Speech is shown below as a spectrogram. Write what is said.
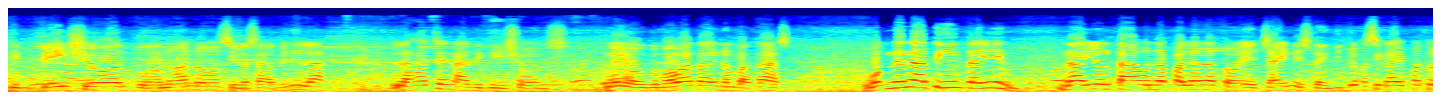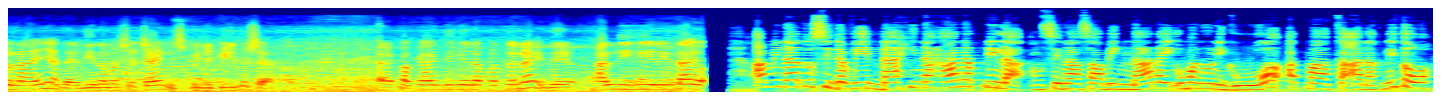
invasion, kung ano-ano, sinasabi nila. Lahat yan allegations. Ngayon, gumawa tayo ng batas. Huwag na nating hintayin na yung tao na pala na to, eh Chinese, na hindi nyo kasi kaya patunayan niya dahil hindi naman siya Chinese, Pilipino siya. Eh, pagka hindi nyo napatunayan, hindi, anlihiring tayo. Aminado si David na hinahanap nila ang sinasabing nanay umano ni Guo at mga kaanak nito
